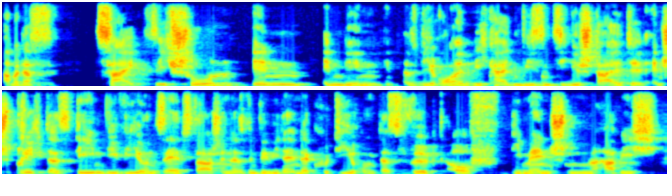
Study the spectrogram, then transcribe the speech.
Aber das zeigt sich schon in, in den, also die Räumlichkeiten, wie sind sie gestaltet? Entspricht das dem, wie wir uns selbst darstellen? Da sind wir wieder in der Kodierung. Das wirkt auf die Menschen. Habe ich,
